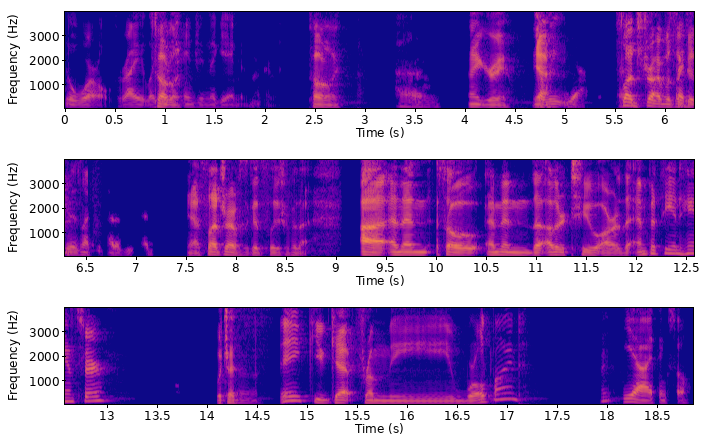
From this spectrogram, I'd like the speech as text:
the world, right? Like totally. changing the game environment. Totally. Um, I agree. Yeah. So we, yeah. Sledge Drive was a good. Yeah, Sledge Drive was a good solution for that. Uh, and then so and then the other two are the empathy enhancer, which I mm. think you get from the World Mind. Right? Yeah, I think so.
